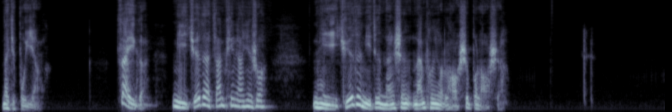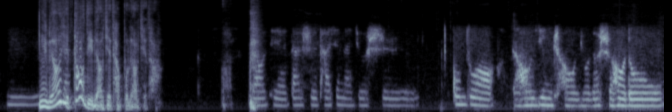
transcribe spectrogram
那就不一样了。再一个，你觉得咱凭良心说，你觉得你这个男生男朋友老实不老实啊？嗯，你了解到底了解他不了解他？了解，但是他现在就是工作，然后应酬，有的时候都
